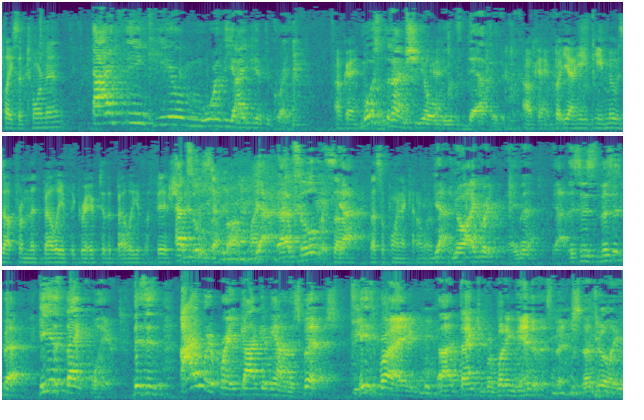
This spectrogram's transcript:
place of torment. I think here more the idea of the grave. Okay. Most of the time, Sheol Okay. means death or the grave. Okay, but yeah, he, he moves up from the belly of the grave to the belly of the fish. Absolutely. Step up, like- yeah, absolutely. So yeah. that's the point I kind of want to Yeah, no, I agree. Amen. Yeah, this is this is better. He is thankful here. This is I would have prayed, God get me out of this fish. He's praying, God, thank you for putting me into this fish. That's really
